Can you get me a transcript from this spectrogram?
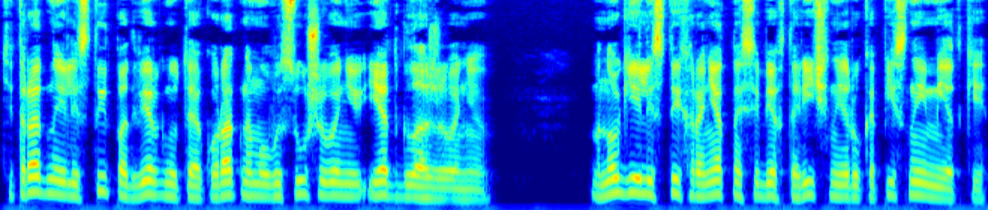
тетрадные листы подвергнуты аккуратному высушиванию и отглаживанию. Многие листы хранят на себе вторичные рукописные метки,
